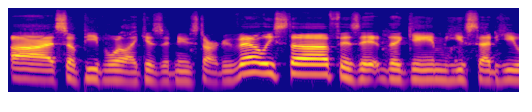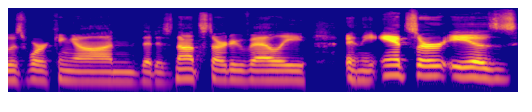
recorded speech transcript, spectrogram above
Uh, so people were like, "Is it new Stardew Valley stuff? Is it the game he said he was working on that is not Stardew Valley?" And the answer is,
